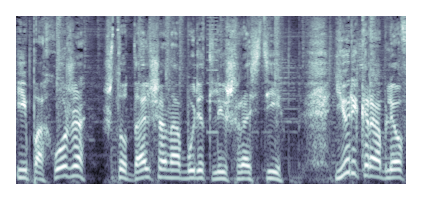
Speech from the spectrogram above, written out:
И похоже, что дальше она будет лишь расти. Юрий Кораблев,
